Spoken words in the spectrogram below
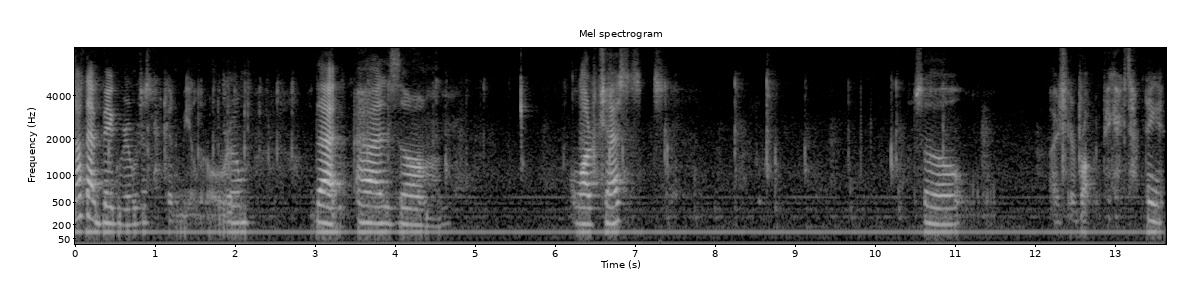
not that big room, just gonna be a little room that has um, a lot of chests. So I should have brought my pickaxe. Dang it.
